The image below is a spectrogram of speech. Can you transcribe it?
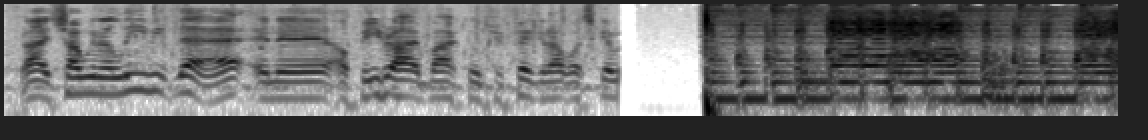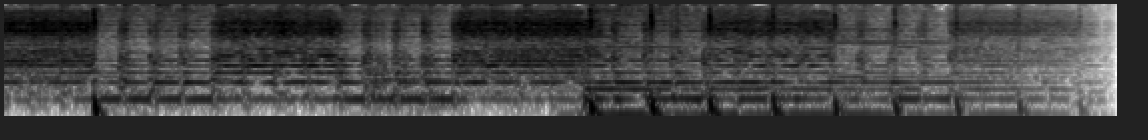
Right, so I'm going to leave it there, and uh, I'll be right back once we figure out what's going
